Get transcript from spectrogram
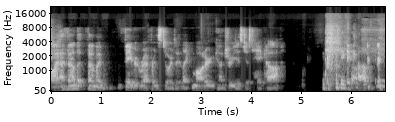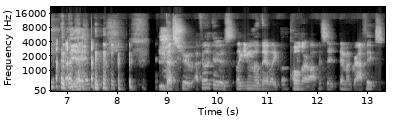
oh, I, I found that found my favorite reference towards it. Like modern country is just hick hop. Yeah. That's true. I feel like there's like even though they're like polar opposite demographics,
